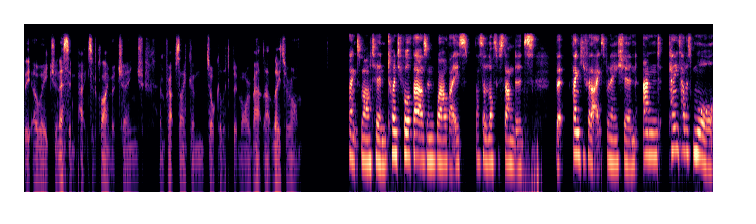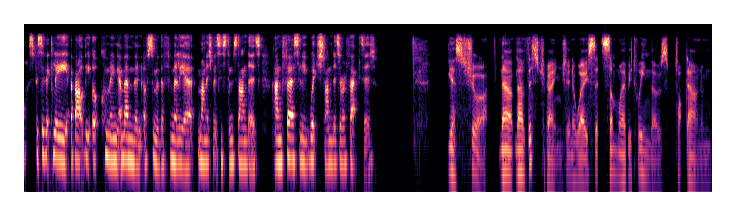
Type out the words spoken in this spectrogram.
the OH&S impacts of climate change. And perhaps I can talk a little bit more about that later on. Thanks, Martin. 24,000, wow, that is that's a lot of standards. But thank you for that explanation. And can you tell us more specifically about the upcoming amendment of some of the familiar management system standards? And firstly, which standards are affected? Yes, sure. Now, now this change in a way sits somewhere between those top-down and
